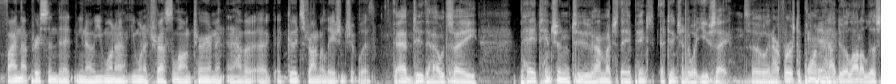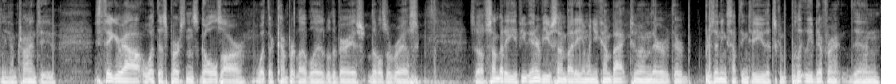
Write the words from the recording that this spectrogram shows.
find that person that you know you want to you want to trust long term and, and have a, a, good strong relationship with. To add to that, I would say pay attention to how much they pay attention to what you say. So in our first appointment, Yeah. I do a lot of listening. I'm trying to figure out what this person's goals are, what their comfort level is with the various levels of risk. So if somebody, if you interview somebody and when you come back to them, they're they're presenting something to you that's completely different than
